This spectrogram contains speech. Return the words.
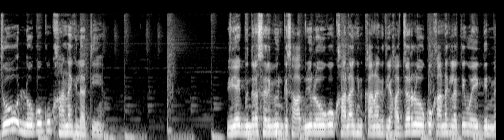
जो लोगों को खाना खिलाती है। विवेक बिंद्रा सर भी उनके साथ में, जो लोगों को खाना खाना खिलाती हज़ार लोगों को खाना खिलाती वो एक दिन में।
